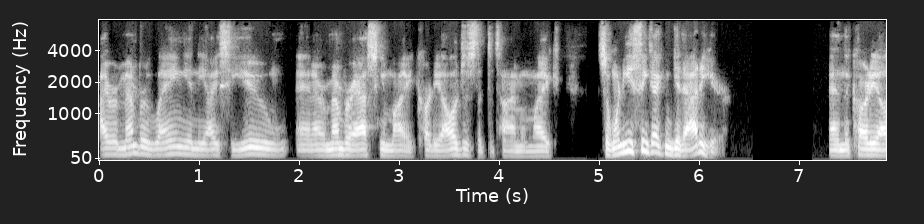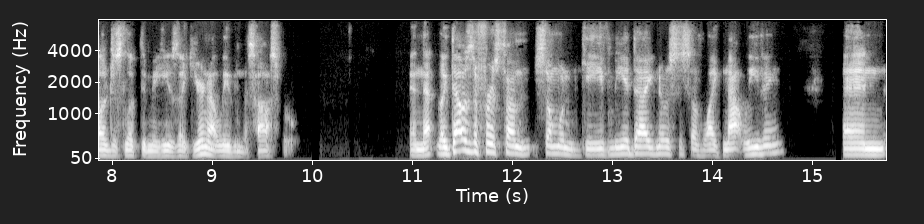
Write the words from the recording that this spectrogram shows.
i remember laying in the icu and i remember asking my cardiologist at the time i'm like so when do you think i can get out of here and the cardiologist looked at me he was like you're not leaving this hospital and that like that was the first time someone gave me a diagnosis of like not leaving and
